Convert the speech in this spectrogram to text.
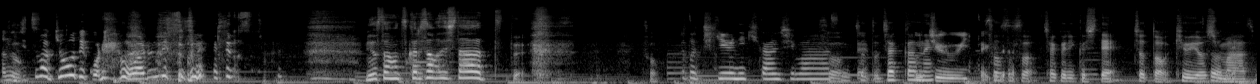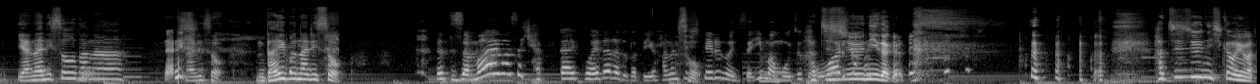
あの実は今日でこれ終わるんですよね。皆さんお疲れ様でしたって言ってそう。っと地球に帰還しますそうちょっ。と若干ね。宇宙行ったけど。そうそうそう。着陸してちょっと休養します、いやなりそうだな、なりなりそう。だいぶなりそう。だってさ前はさ100回超えたらとかっていう話してるのにさ今もうちょっと終わるかも82だから。82しかも今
